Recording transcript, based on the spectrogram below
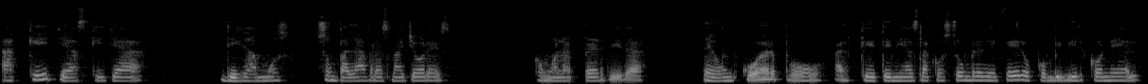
aquellas que ya, digamos, son palabras mayores, como la pérdida de un cuerpo al que tenías la costumbre de ver o convivir con él.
